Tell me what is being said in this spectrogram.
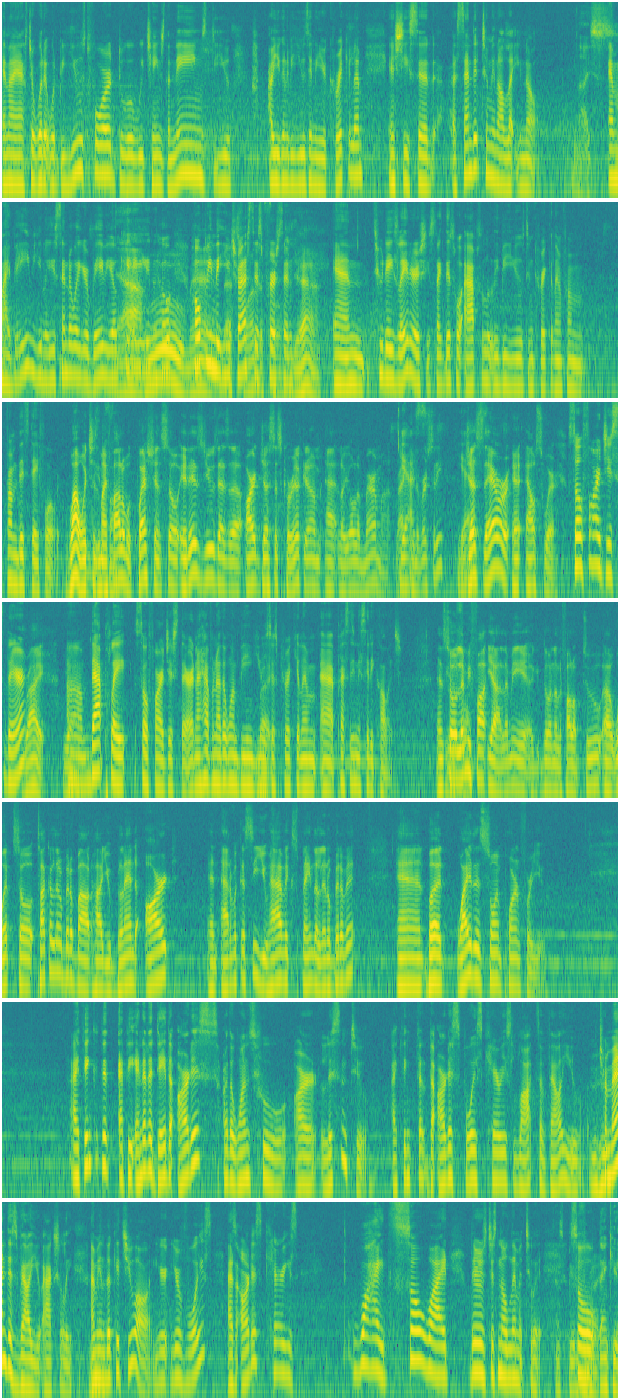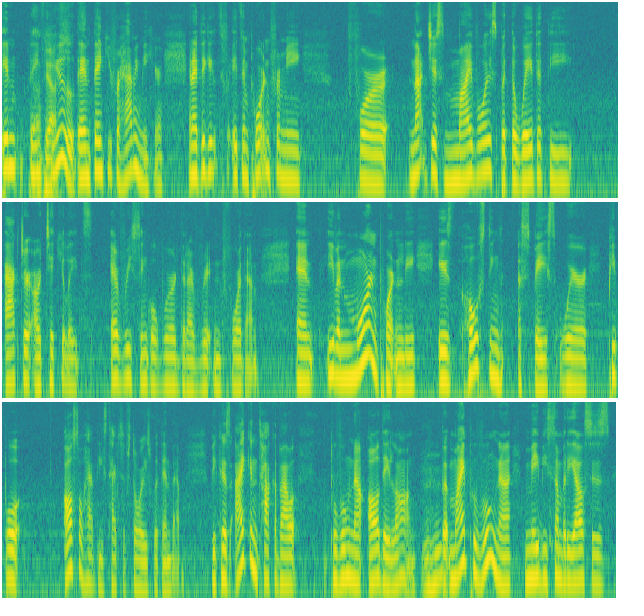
And I asked her what it would be used for. Do we change the names? Do you are you going to be using it in your curriculum? And she said, uh, send it to me and I'll let you know. Nice. And my baby, you know, you send away your baby, okay, Yeah. you know, ho- Ooh, hoping that you that's trust this person. Yeah. And two days later, she's like, this will absolutely be used in curriculum from from this day forward. Wow, which is my follow-up question. So it is used as a art justice curriculum at Loyola Marymount, right? Yes. University. Yes. Just there or uh, elsewhere? So far, just there. Right. Yeah. Um, that plate so far just there, and I have another one being used Right. as curriculum at Pasadena City College. and so let me fo- yeah, let me uh, do another follow-up too. Uh, what? So talk a little bit about how you blend art and advocacy. You have explained a little bit of it, and but why is it so important for you? I think that at the end of the day, the artists are the ones who are listened to. I think that the artist's voice carries lots of value, mm-hmm. tremendous value, actually. I mean, look at you all. Your your voice as artist carries wide, so wide. There's just no limit to it. That's beautiful. So Right. Thank you. In, thank Gracias. you, and thank you for having me here. And I think it's it's important for me, for not just my voice, but the way that the actor articulates every single word that I've written for them. And even more importantly, is hosting a space where people also have these types of stories within them. Because I can talk about Puvungna all day long, Mm-hmm. but my Puvungna may be somebody else's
